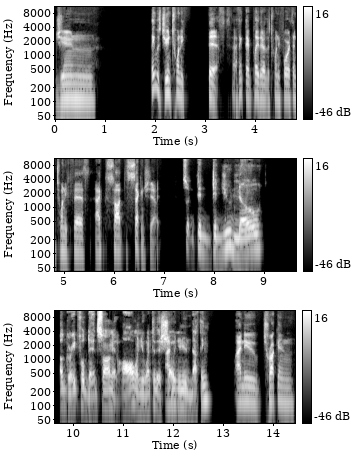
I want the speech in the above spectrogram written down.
June. I think it was June 25th. I think they played there the 24th and 25th. I saw it the second show. So did did you know a Grateful Dead song at all when you went to the show? I, you knew nothing. I knew "Truckin',"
